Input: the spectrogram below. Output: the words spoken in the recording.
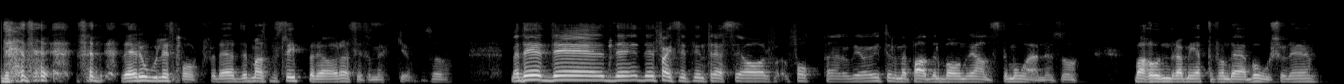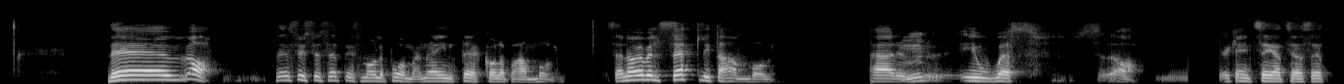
det, det, det, är rolig sport för det, man slipper röra sig så mycket. Så. Men det, det, det, det, är faktiskt ett intresse jag har fått här och vi har ju till och med paddelbanor i Alstermo här nu så bara 100 meter från där jag bor. Så det, det, ja, det är en sysselsättning som jag håller på med när jag inte kollar på handboll. Sen har jag väl sett lite handboll här mm. i OS. Ja, jag kan inte säga att jag har sett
